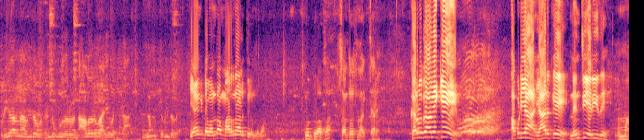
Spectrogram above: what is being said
குடிகாரனாக இருந்த ஒரு ரெண்டு மூணு தடவை நாலு தடவை அடிபட்டுட்டான். இன்னமும் திருந்தலை. என்கிட்ட வந்தால் மறுநாள் திருந்துவான். கூட்டு வாப்பா. சந்தோஷமாக்கி தரேன் கர்மசாமிக்கு அப்படியா? யாருக்கு? நெஞ்சு எரியுது. அம்மா.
